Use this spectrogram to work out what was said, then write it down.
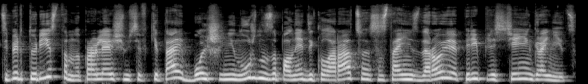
Теперь туристам, направляющимся в Китай, больше не нужно заполнять декларацию о состоянии здоровья при пересечении границ.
